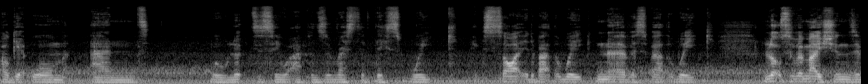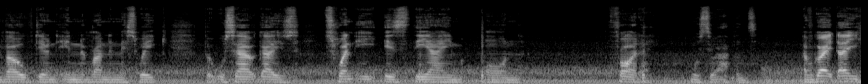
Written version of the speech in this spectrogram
I'll get warm and we'll look to see what happens the rest of this week. Excited about the week, nervous about the week. Lots of emotions involved in, in the running this week, but we'll see how it goes. 20 is the aim on Friday. We'll see what happens. Have a great day.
